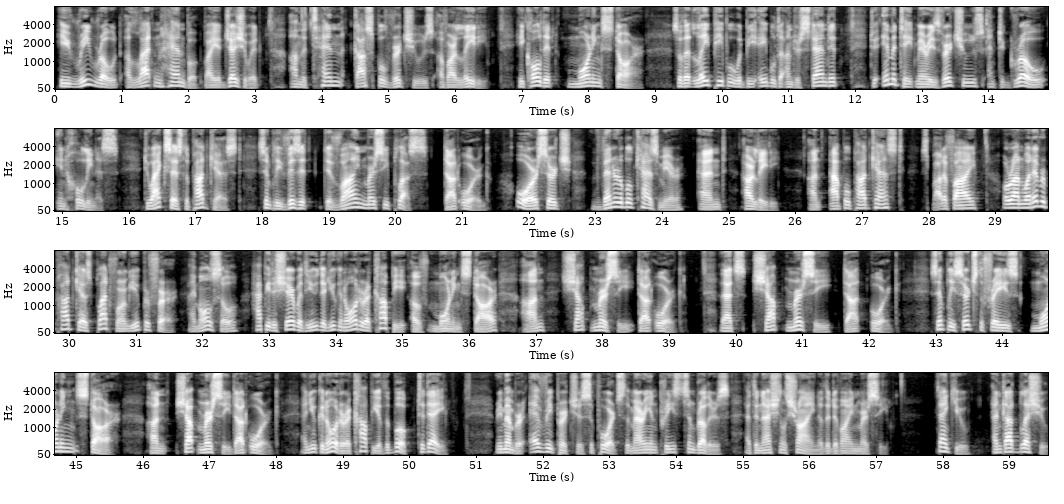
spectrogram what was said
He rewrote a Latin handbook by a Jesuit on the ten gospel virtues of Our Lady. He called it Morning Star, so that lay people would be able to understand it, to imitate Mary's virtues, and to grow in holiness. To access the podcast, simply visit divinemercyplus.org or search Venerable Casimir, and Our Lady on Apple Podcast, Spotify, or on whatever podcast platform you prefer. I'm also happy to share with you that you can order a copy of Morning Star on shopmercy.org. That's shopmercy.org. Simply search the phrase Morning Star on shopmercy.org and you can order a copy of the book today. Remember, every purchase supports the Marian priests and brothers at the National Shrine of the Divine Mercy. Thank you, and God bless you.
